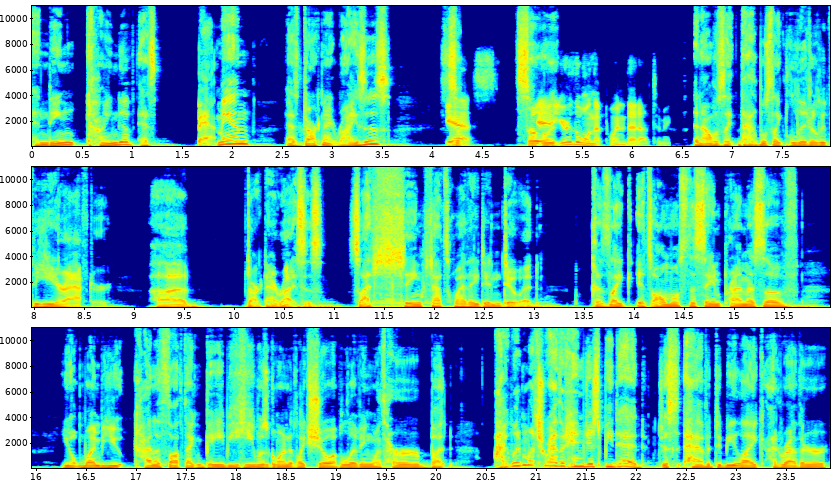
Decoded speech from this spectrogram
ending, kind of as Batman, as Dark Knight Rises. So- Yes. So, yeah, it- you're the one that pointed that out to me. and I was like, that was like literally the year after uh, Dark Knight Rises. So I think that's why they didn't do it. Because like it's almost the same premise of you know, maybe you kind of thought that maybe he was going to like show up living with her, but I would much rather him just be dead. Just have it to be like I'd rather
